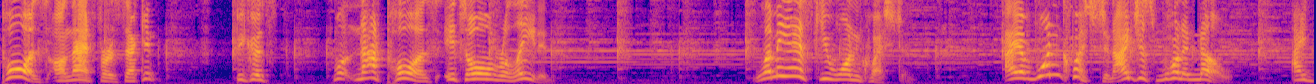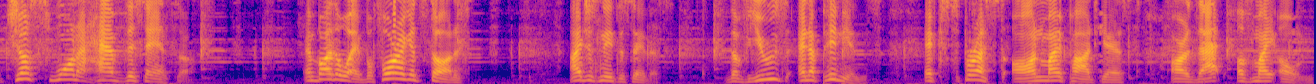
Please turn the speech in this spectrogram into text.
pause on that for a second. Because, well, not pause, it's all related. Let me ask you one question. I have one question I just want to know. I just want to have this answer. And by the way, before I get started, I just need to say this. The views and opinions expressed on my podcast are that of my own,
